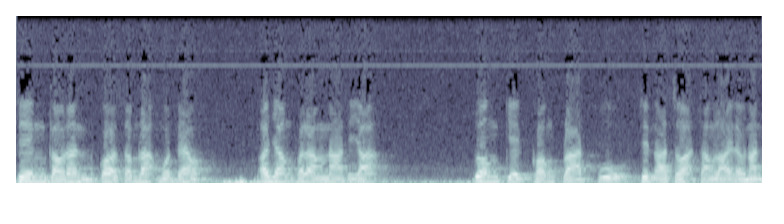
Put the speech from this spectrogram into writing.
เสิ่งเหล่านั้นก็สำละหมดแล้วอยังพลังนาทิยะ ดวงจิตของปราดผู้สิ้นอาสวะทั้งหลายเหล่านั้น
